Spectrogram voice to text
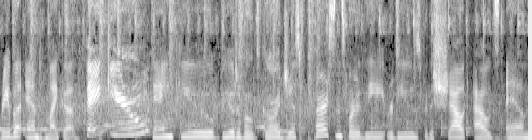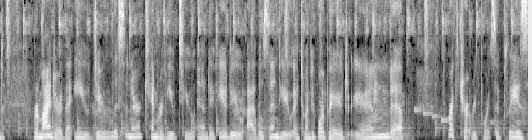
Reba and Micah. Thank you. Thank you, beautiful, gorgeous persons, for the reviews, for the shout outs, and reminder that you, dear listener, can review too. And if you do, I will send you a 24 page, in depth birth chart report. So please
